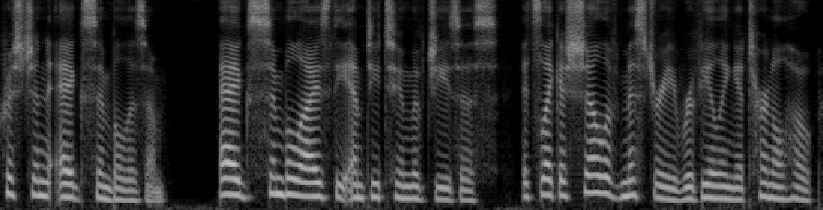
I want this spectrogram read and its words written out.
Christian egg symbolism. Eggs symbolize the empty tomb of Jesus. It's like a shell of mystery revealing eternal hope.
